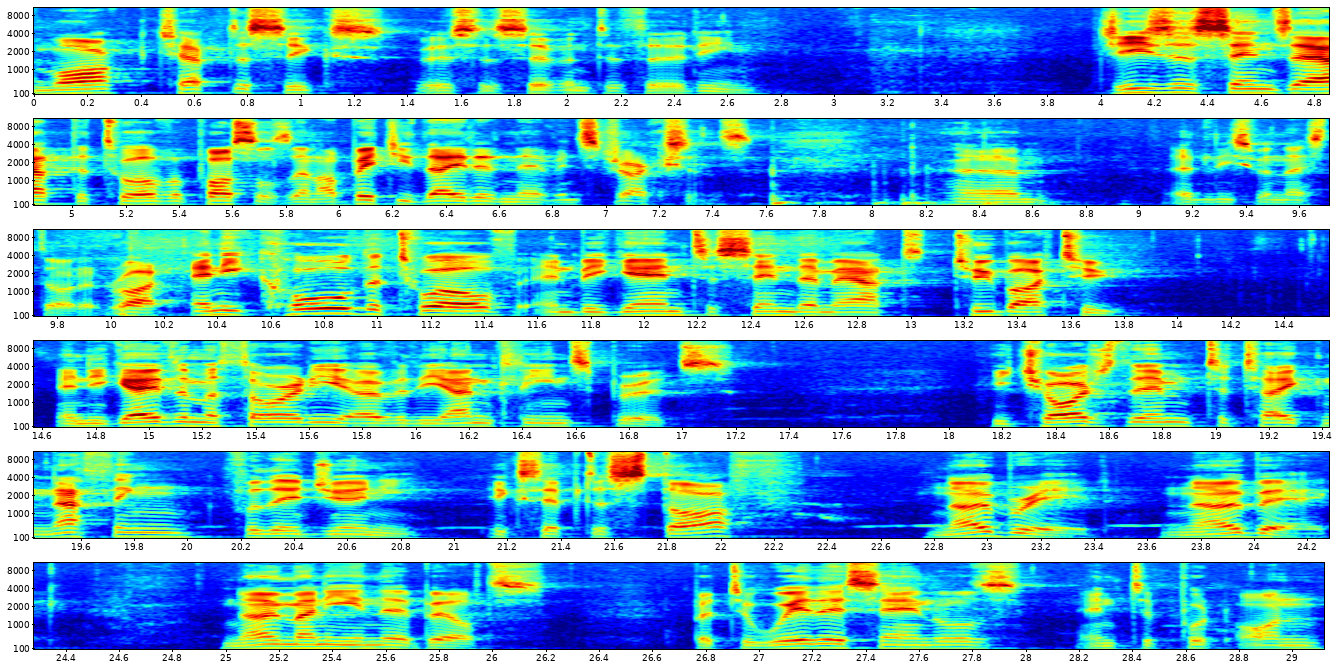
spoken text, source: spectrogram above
Mark chapter 6, verses 7 to 13. Jesus sends out the 12 apostles, and I bet you they didn't have instructions, um, at least when they started. Right. And he called the 12 and began to send them out two by two. And he gave them authority over the unclean spirits. He charged them to take nothing for their journey except a staff, no bread, no bag, no money in their belts, but to wear their sandals and to put on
